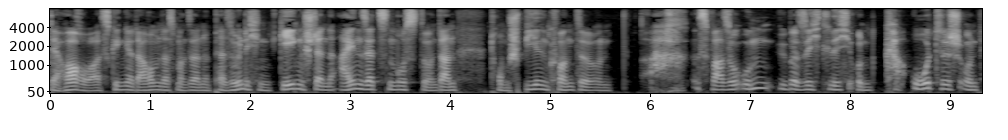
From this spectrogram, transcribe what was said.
der Horror. Es ging ja darum, dass man seine persönlichen Gegenstände einsetzen musste und dann drum spielen konnte und ach, es war so unübersichtlich und chaotisch und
